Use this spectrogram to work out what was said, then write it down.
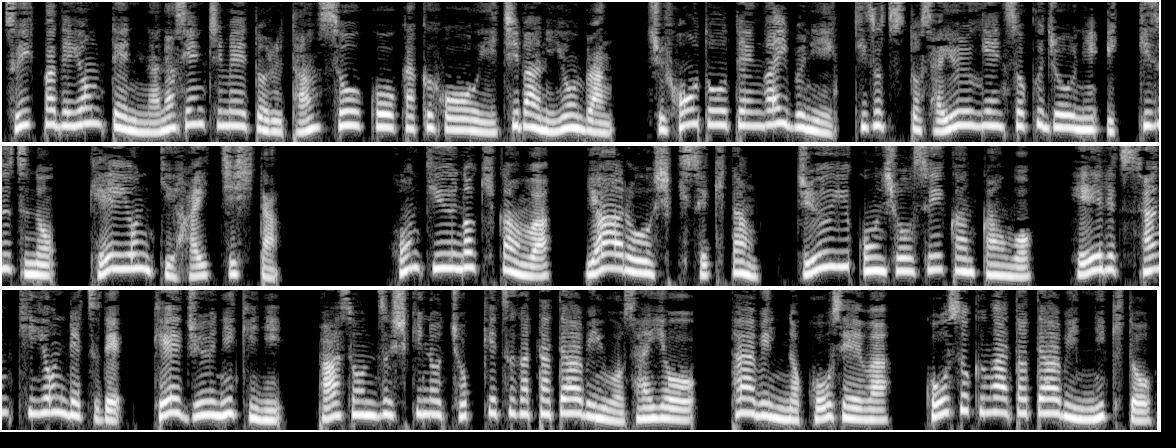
追加で4.7センチメートル単装広角砲を1番4番、主砲塔天外部に1機ずつと左右原則上に1機ずつの計4機配置した。本級の機関は、ヤーロー式石炭、重油根小水管管を並列3機4列で計12機にパーソンズ式の直結型タービンを採用。タービンの構成は高速型タービン2機と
